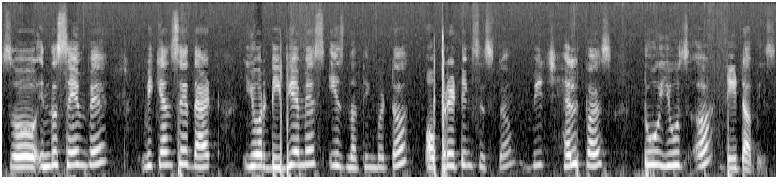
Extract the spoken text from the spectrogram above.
So in the same way we can say that your DBMS is nothing but a operating system which help us to use a database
